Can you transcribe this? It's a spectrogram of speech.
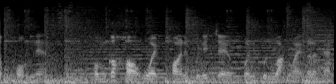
กับผมเนี่ย ผมก็ขออวยพรให้คุณได้เจอคนที่คุณหวังไว้ก็แล้วกัน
